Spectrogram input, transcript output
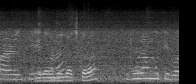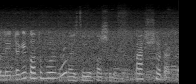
পার্ল দিয়ে কাজ করা গুড়ামতি বলে এটাকে কত পড়বে? পাঁচশো টাকা। পাঁচশো টাকা।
